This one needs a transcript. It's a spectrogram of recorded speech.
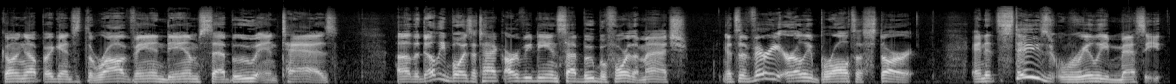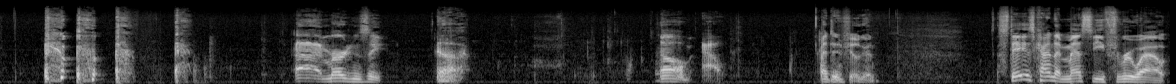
going up against the Rob Van Dam, Sabu, and Taz. Uh, the Dudley Boys attack RVD and Sabu before the match. It's a very early brawl to start, and it stays really messy. ah, emergency. Ah. Um, ow. That didn't feel good. Stays kind of messy throughout.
